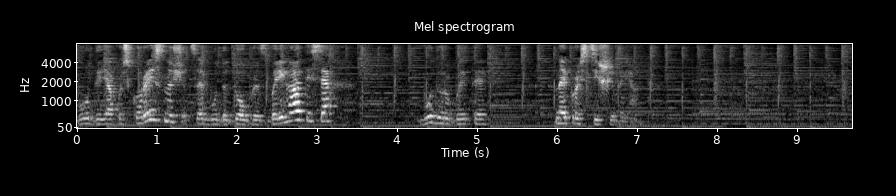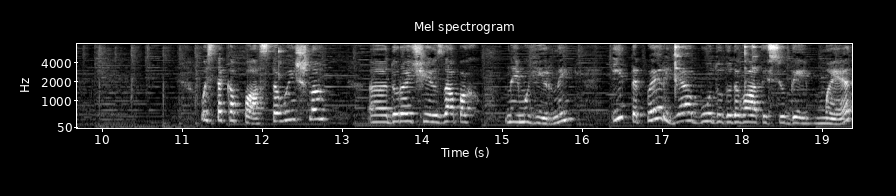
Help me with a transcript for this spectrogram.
буде якось корисно, що це буде добре зберігатися. Буду робити найпростіший варіант. Ось така паста вийшла. Е, До речі, запах неймовірний. І тепер я буду додавати сюди мед,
